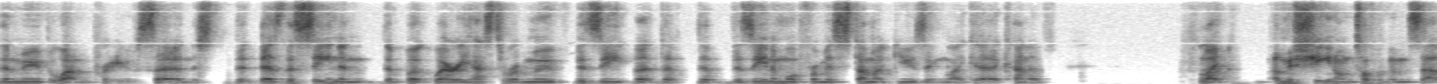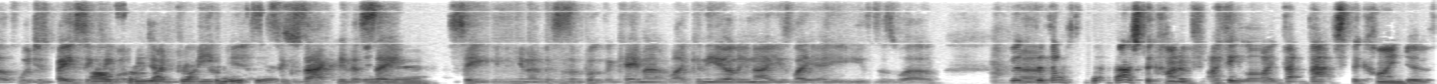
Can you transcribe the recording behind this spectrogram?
the movie. Well, I'm pretty certain this, there's the scene in the book where he has to remove the z the the, the, the xenomorph from his stomach using like a, a kind of like a machine on top of himself, which is basically oh, what from, like, Prometheus. Prometheus. It's exactly the yeah. same scene. You know, this is a book that came out like in the early '90s, late '80s as well. But um, but that's that's the kind of I think like that that's the kind of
